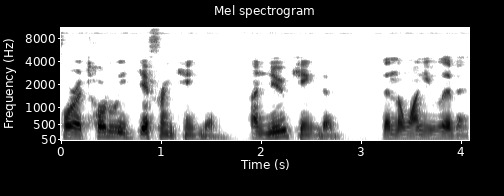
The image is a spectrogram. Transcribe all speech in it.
for a totally different kingdom, a new kingdom than the one you live in.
